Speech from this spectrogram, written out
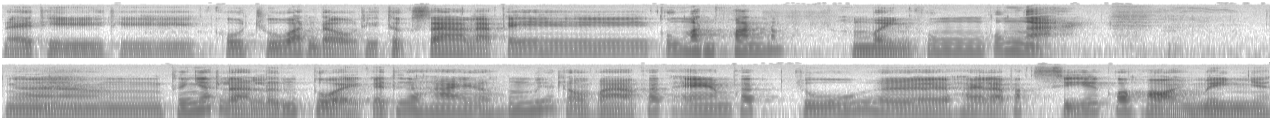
đấy thì thì cô chú ban đầu thì thực ra là cái cũng băn khoăn lắm mình cũng cũng ngại à, thứ nhất là lớn tuổi cái thứ hai là không biết là vào các em các chú ờ, hay là bác sĩ có hỏi mình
